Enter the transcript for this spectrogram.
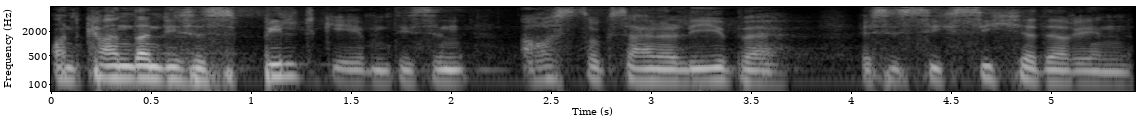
und kann dann dieses Bild geben, diesen Ausdruck seiner Liebe. Es ist sich sicher darin,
